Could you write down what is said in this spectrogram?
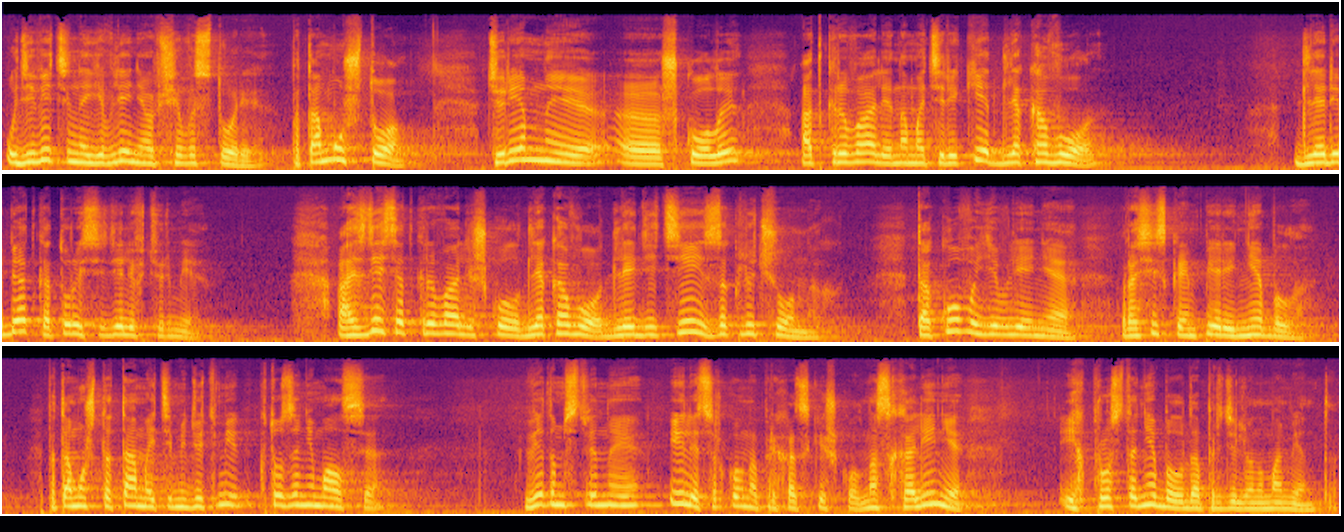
удивительное явление вообще в истории, потому что тюремные э, школы открывали на материке для кого? Для ребят, которые сидели в тюрьме. А здесь открывали школы для кого? Для детей заключенных. Такого явления в Российской империи не было. Потому что там этими детьми кто занимался? Ведомственные или церковно-приходские школы. На Сахалине их просто не было до определенного момента.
